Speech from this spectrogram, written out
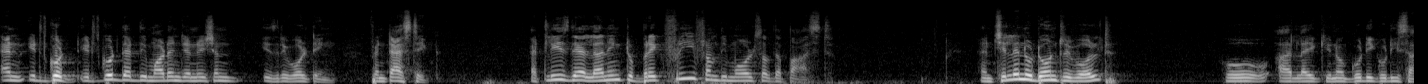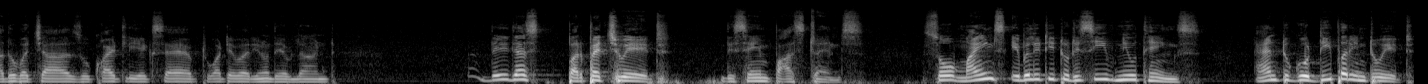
and it's good. It's good that the modern generation is revolting. Fantastic. At least they are learning to break free from the molds of the past. And children who don't revolt, who are like, you know, goody goody sadhu bachas, who quietly accept whatever, you know, they have learned, they just perpetuate the same past trends. So, mind's ability to receive new things and to go deeper into it,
